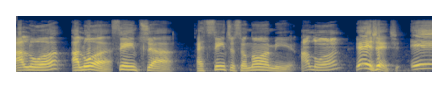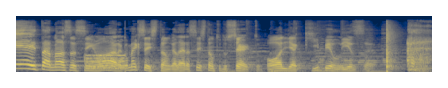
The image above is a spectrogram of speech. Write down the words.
Alô? Alô? Cíntia? É Cíntia o seu nome? Alô? E aí, gente? Eita, nossa senhora! Como é que vocês estão, galera? Vocês estão tudo certo? Olha que beleza! Ah.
